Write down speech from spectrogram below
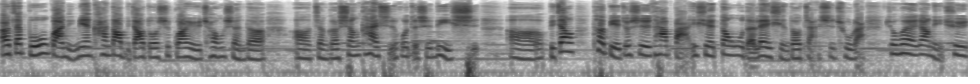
而在博物馆里面看到比较多是关于冲绳的呃整个生态史或者是历史，呃比较特别就是它把一些动物的类型都展示出来，就会让你去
